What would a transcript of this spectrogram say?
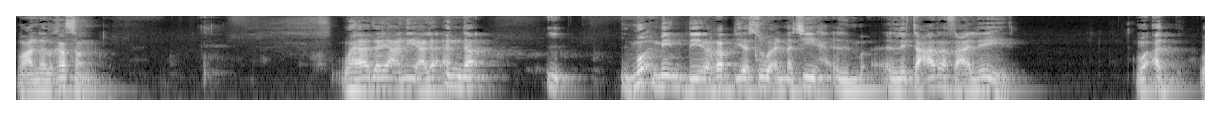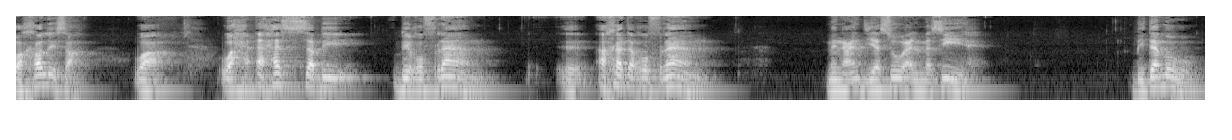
وعن الغصن. وهذا يعني على أن المؤمن بالرب يسوع المسيح اللي تعرف عليه وخلص وأحس بغفران أخذ غفران من عند يسوع المسيح بدمه.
